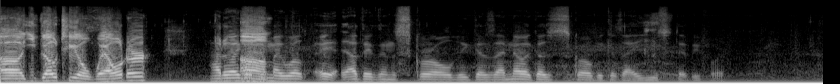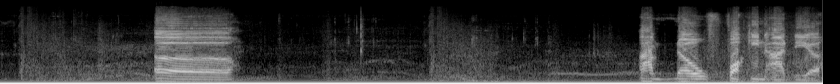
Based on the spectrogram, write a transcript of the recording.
Uh, you go to your welder. How do I go to Um, my world uh, other than scroll? Because I know it goes to scroll because I used it before. Uh, I have no fucking idea.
